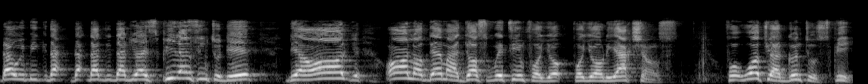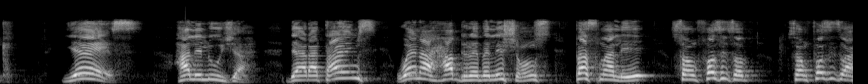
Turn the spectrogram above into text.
that will be that, that, that, that you are experiencing today they are all all of them are just waiting for your for your reactions. For what you are going to speak. Yes. Hallelujah there are times when I have the revelations personally, some forces of some forces were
